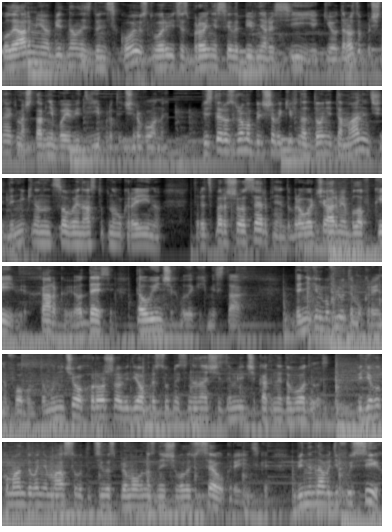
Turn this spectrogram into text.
Коли армія об'єдналась з Донською, створюються збройні сили півдня Росії, які одразу починають масштабні бойові дії проти червоних. Після розгрому більшовиків на Доні та Маничі Денікін анонсовує наступ на Україну. 31 серпня добровольча армія була в Києві, Харкові, Одесі та у інших великих містах. Денікін був лютим українофобом, тому нічого хорошого від його присутності на нашій землі чекати не доводилось. Під його командуванням масово та цілеспрямовано знищувалось все українське. Він ненавидів усіх,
